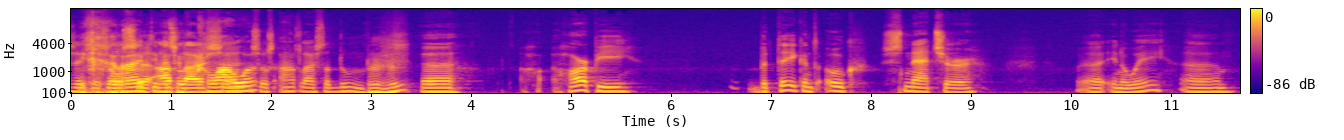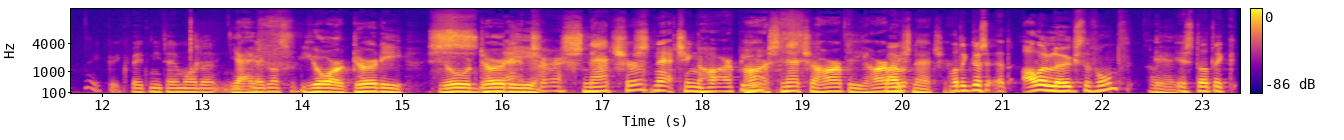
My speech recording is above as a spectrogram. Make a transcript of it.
zeker. Zoals, zijn adelaars, klauwen. zoals adelaars dat doen. Mhm. Eh, ha- harpy betekent ook snatcher in a way. Ehm, ik, ik weet niet helemaal de Jij, Nederlandse... your dirty, your dirty Snatcher. Snatching harpy. Har- snatcher, harpy, harpy Maar snatcher. Wat ik dus het allerleukste vond, Oh is dat ik...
